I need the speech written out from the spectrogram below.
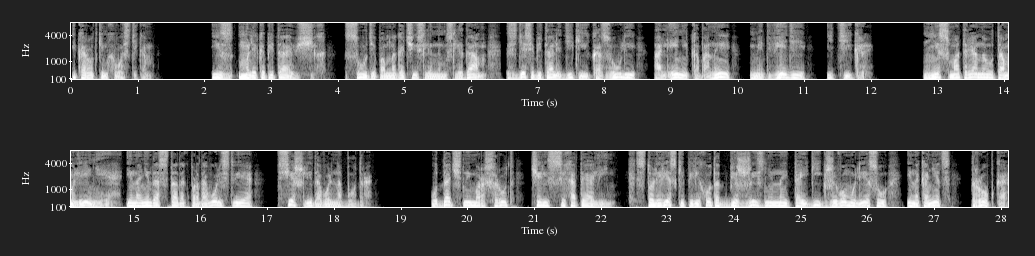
и коротким хвостиком. Из млекопитающих — Судя по многочисленным следам, здесь обитали дикие козули, олени, кабаны, медведи и тигры. Несмотря на утомление и на недостаток продовольствия, все шли довольно бодро. Удачный маршрут через Сихоте-Олинь, столь резкий переход от безжизненной тайги к живому лесу и, наконец, тропка,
